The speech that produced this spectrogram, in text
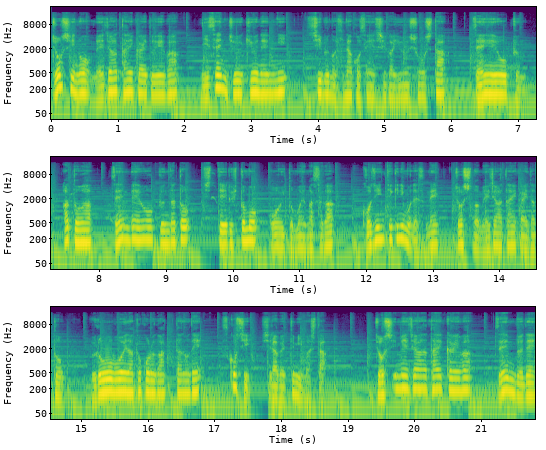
女子のメジャー大会といえば2019年に渋野日向子選手が優勝した全英オープン、あとは全米オープンだと知っている人も多いと思いますが、個人的にもですね、女子のメジャー大会だと、うろ覚えなところがあったので、少し調べてみました。女子メジャー大会は全部で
